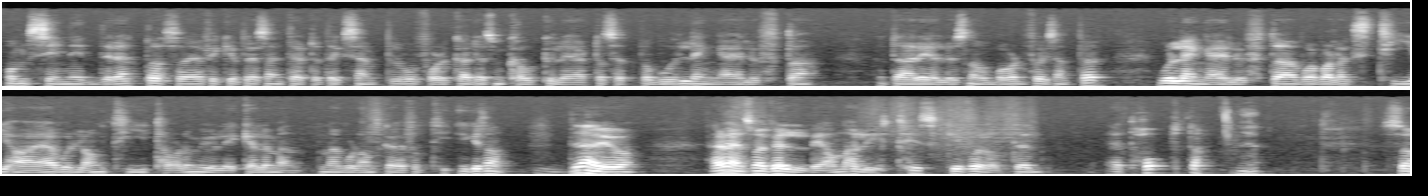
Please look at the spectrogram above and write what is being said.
om sin idrett altså Jeg fikk jo presentert et eksempel hvor folk har liksom kalkulert og sett på hvor lenge jeg er i lufta. Dette gjelder snowboard, f.eks. Hvor lenge er jeg i lufta? Hvor, hva slags tid har jeg? Hvor lang tid tar de ulike elementene? Hvordan skal jeg få tid Ikke sant? Det er jo Her er det en som er veldig analytisk i forhold til et hopp. da. Ja. Så,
